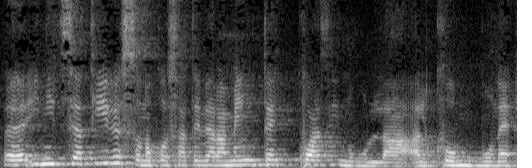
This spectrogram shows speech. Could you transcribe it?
eh, iniziative sono costate veramente quasi nulla al comune,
